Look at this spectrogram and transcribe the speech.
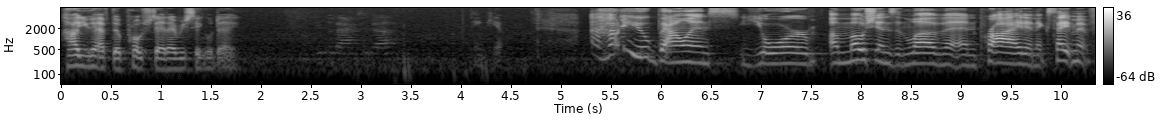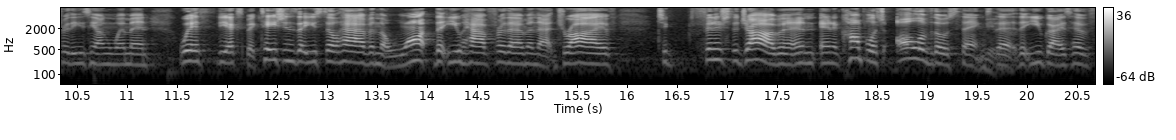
how you have to approach that every single day. Thank you. Uh, how do you balance your emotions and love and pride and excitement for these young women with the expectations that you still have and the want that you have for them and that drive to finish the job and, and accomplish all of those things that, that you guys have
